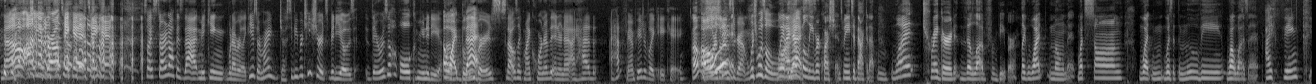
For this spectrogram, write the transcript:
no, all you girl, take it, take it. so I started off as that, making whatever, like these are my Justin Bieber t-shirts videos. There was a whole community Oh, of I bet. So that was like my corner of the internet. I had I had a fan page of like 8k Oh, followers on. Instagram, which was a lot. Wait, I Yes. have Belieber questions. We need to back it up. Mm. What triggered the love for Bieber? Like, what moment? What song? What was it? The movie? What was it? I think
